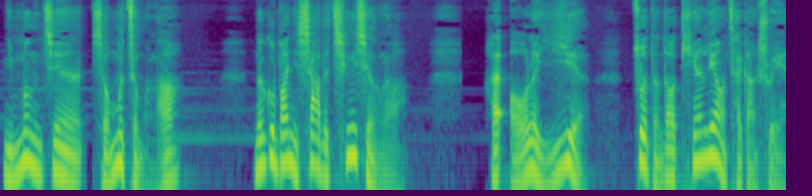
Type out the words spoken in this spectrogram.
你梦见小木怎么了？能够把你吓得清醒了，还熬了一夜，坐等到天亮才敢睡。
